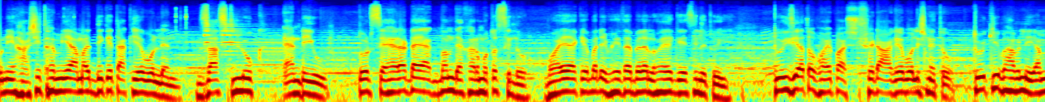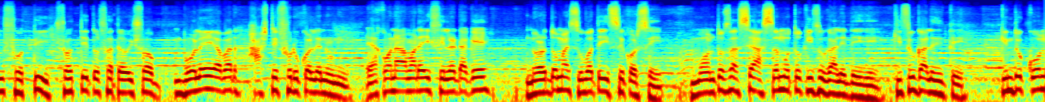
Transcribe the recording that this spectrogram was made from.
উনি হাসি থামিয়ে আমার দিকে তাকিয়ে বললেন, জাস্ট লুক অ্যান্ড ইউ। তোর চেহারাটা একদম দেখার মতো ছিল। ভয়ে একেবারে ভেতা বেড়াল হয়ে গিয়েছিলি তুই। তুই যে এত ভয় পাস, সেটা আগে বলিস নি তো। তুই কি ভাবলি, আমি সত্যি সত্যি তোর সাথে ওইসব? বলেই আবার হাসতে শুরু করলেন উনি। এখন আমার এই ছেলেটাকে নর্দমায় সুবাতে ইচ্ছে করছে। মন তো চাচ্ছে আসছে মতো কিছু গালি দিয়ে কিছু গালি দিতে। কিন্তু কোন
